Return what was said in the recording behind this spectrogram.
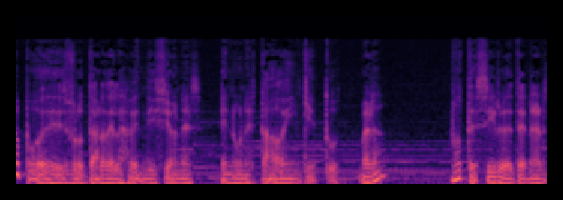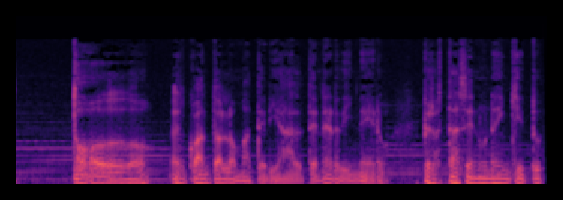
no puedes disfrutar de las bendiciones en un estado de inquietud, ¿verdad? No te sirve tener todo en cuanto a lo material, tener dinero, pero estás en una inquietud.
